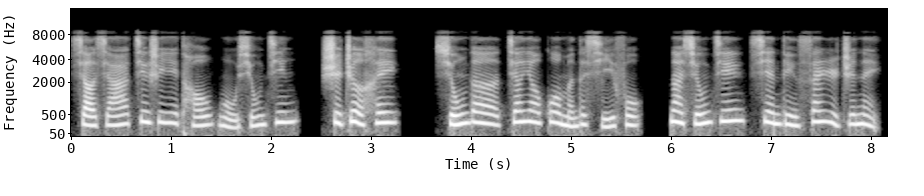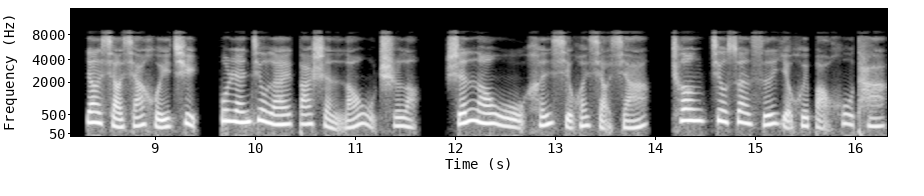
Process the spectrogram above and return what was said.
小霞竟是一头母熊精，是这黑熊的将要过门的媳妇。那熊精限定三日之内要小霞回去，不然就来把沈老五吃了。沈老五很喜欢小霞，称就算死也会保护她。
